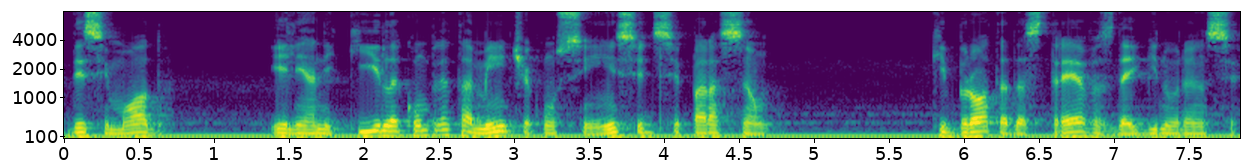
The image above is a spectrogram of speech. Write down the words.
Desse modo, ele aniquila completamente a consciência de separação que brota das trevas da ignorância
